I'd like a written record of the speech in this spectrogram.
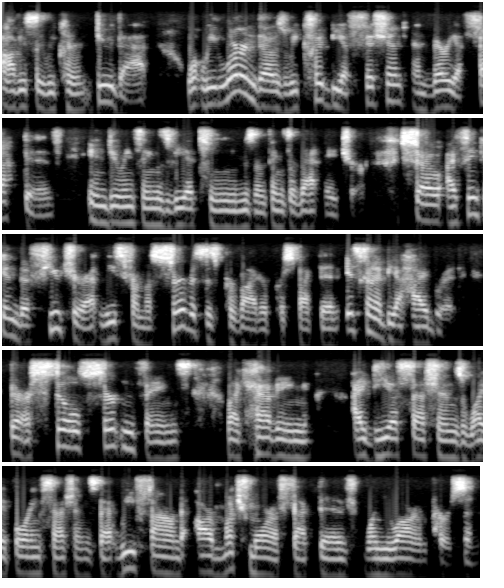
Obviously, we couldn't do that. What we learned though is we could be efficient and very effective in doing things via teams and things of that nature. So I think in the future, at least from a services provider perspective, it's going to be a hybrid. There are still certain things like having idea sessions, whiteboarding sessions that we found are much more effective when you are in person,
